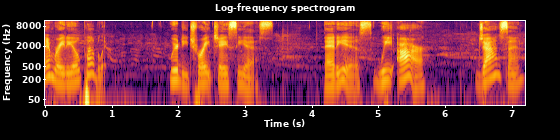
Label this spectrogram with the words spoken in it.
and Radio Public. We're Detroit JCS. That is, we are Johnson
